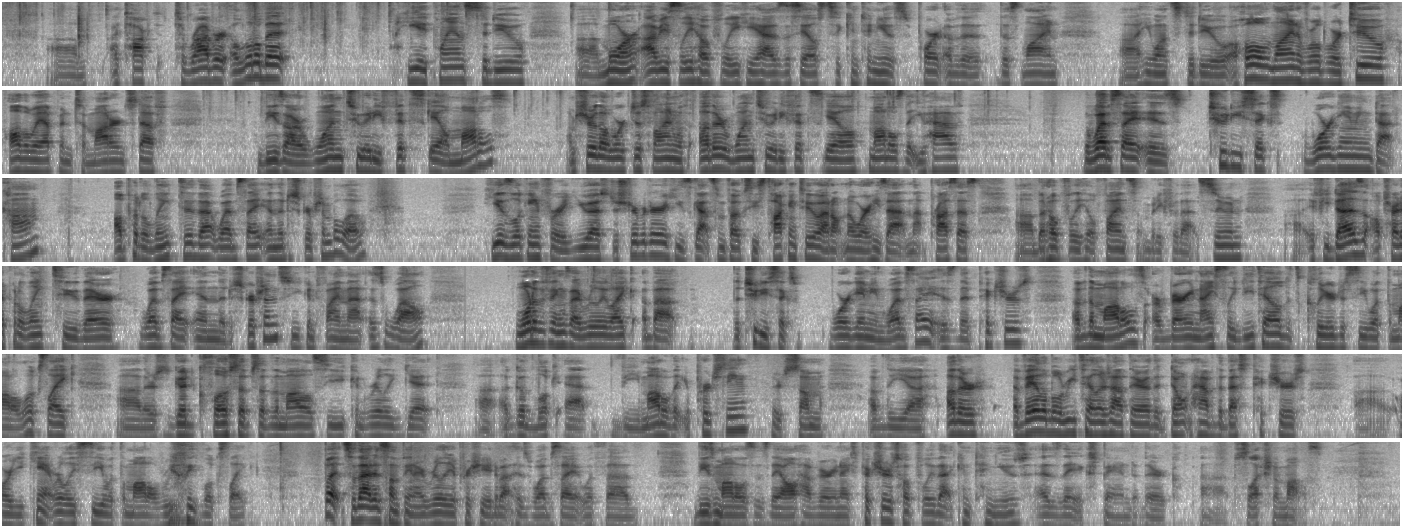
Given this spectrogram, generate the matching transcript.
Um, I talked to Robert a little bit. He plans to do uh, more. Obviously, hopefully, he has the sales to continue the support of the this line Uh, he wants to do a whole line of World War II, all the way up into modern stuff. These are 1 285th scale models. I'm sure they'll work just fine with other 1 285th scale models that you have. The website is 2d6wargaming.com. I'll put a link to that website in the description below. He is looking for a U.S. distributor. He's got some folks he's talking to. I don't know where he's at in that process, uh, but hopefully he'll find somebody for that soon. Uh, if he does, I'll try to put a link to their website in the description so you can find that as well. One of the things I really like about the 2D6 Wargaming website is the pictures of the models are very nicely detailed. It's clear to see what the model looks like. Uh, there's good close ups of the models so you can really get uh, a good look at the model that you're purchasing. There's some of the uh, other available retailers out there that don't have the best pictures uh, or you can't really see what the model really looks like. But so that is something I really appreciate about his website with uh, these models is they all have very nice pictures. Hopefully that continues as they expand their uh, selection of models.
